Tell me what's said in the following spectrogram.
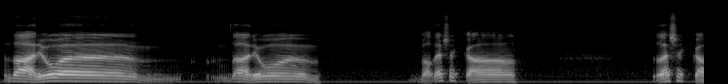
Men da er det jo uh, Da er det jo Da hadde jeg sjekka Da hadde jeg sjekka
